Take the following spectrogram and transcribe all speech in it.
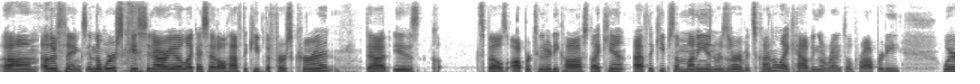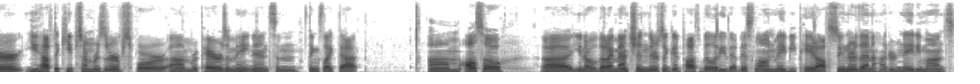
Um, other things. In the worst case scenario, like I said, I'll have to keep the first current. That is spells opportunity cost. I can't I have to keep some money in reserve. It's kind of like having a rental property where you have to keep some reserves for um, repairs and maintenance and things like that. Um, also, uh, you know, that I mentioned, there's a good possibility that this loan may be paid off sooner than 180 months.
